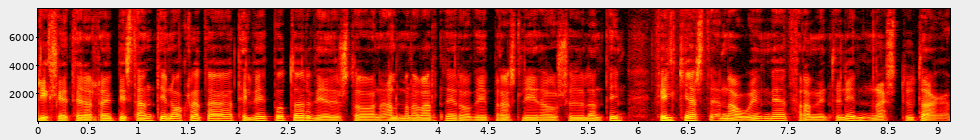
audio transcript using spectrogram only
Líklegt er að hlaupi standi nokkra daga til viðbútar viðstofan almannavarnir og viðbragslið á Suðurlandi fylgjast náið með framvindunni næstu daga.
